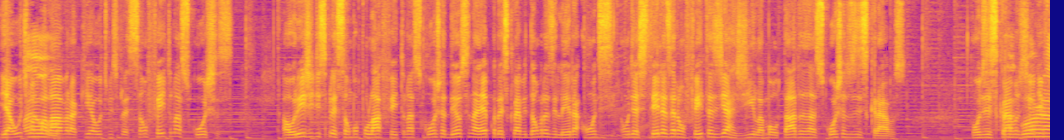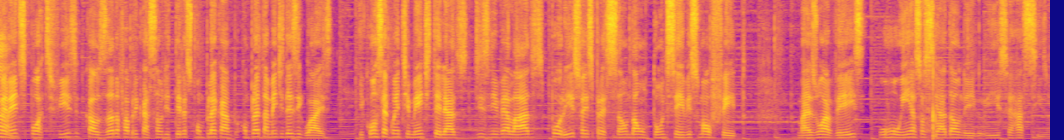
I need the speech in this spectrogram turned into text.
E a última palavra aqui, a última expressão, feito nas coxas. A origem de expressão popular feito nas coxas deu-se na época da escravidão brasileira, onde, onde as telhas eram feitas de argila, moldadas nas coxas dos escravos. Onde os escravos tinham Agora- diferentes portes físicos, causando a fabricação de telhas completamente desiguais e, consequentemente, telhados desnivelados. Por isso, a expressão dá um tom de serviço mal feito. Mais uma vez, o ruim é associado ao negro, e isso é racismo.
